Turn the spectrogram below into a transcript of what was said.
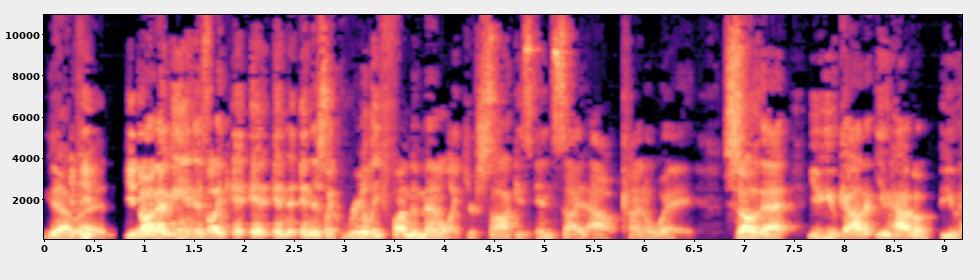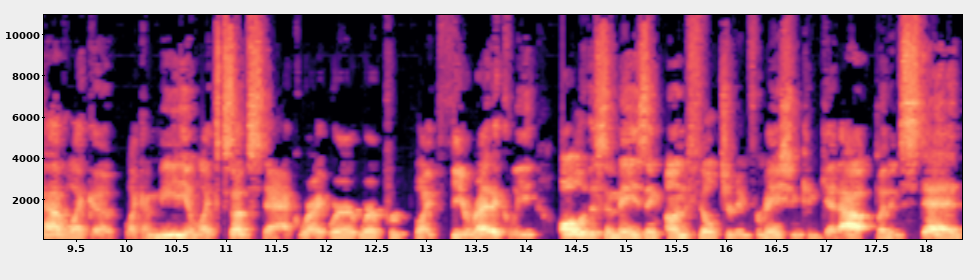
Yeah, if right. You, you, know what I mean? It's like in, in in this like really fundamental, like your sock is inside out kind of way so that you you got you have a you have like a like a medium like Substack right where where like theoretically all of this amazing unfiltered information can get out, but instead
